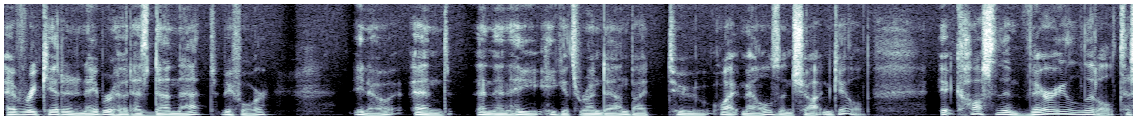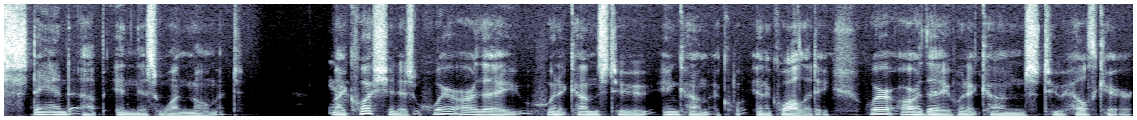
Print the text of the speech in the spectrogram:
Every kid in a neighborhood has done that before, you know, and and then he he gets run down by two white males and shot and killed. It costs them very little to stand up in this one moment. My question is, where are they when it comes to income inequality? Where are they when it comes to health care?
